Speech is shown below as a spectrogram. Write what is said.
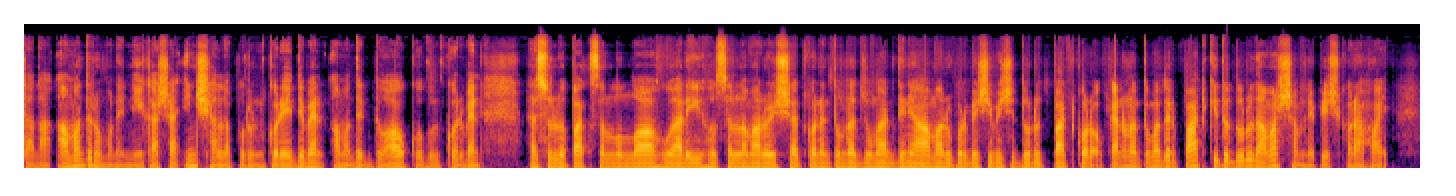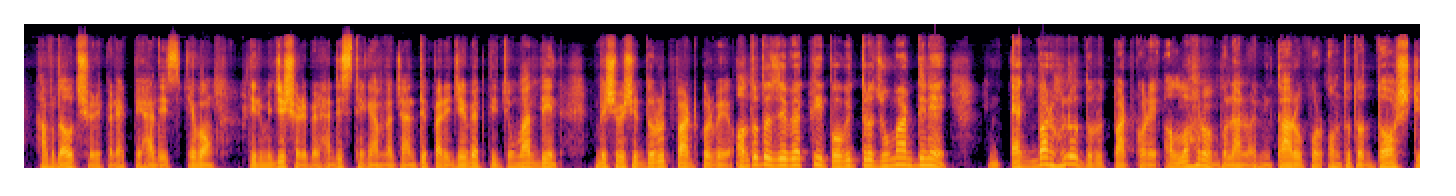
তালা আমাদেরও মনে নিয়ে আশা ইনশাল্লাহ পূরণ করে দেবেন, আমাদের দোয়াও কবুল করবেন। রাসুল্লাহ পাক সাল্লু আলী হোসাল্লাম আরও ইরশাদ করেন, তোমরা জুমার দিনে আমার উপর বেশি বেশি দরুদ পাঠ করো, কেননা তোমাদের পাঠকৃত দরুদ আমার সামনে পেশ করা হয়। আবুদাউদ শরীফের একটি হাদিস এবং তিরমিজি শরীফের হাদিস থেকে আমরা জানতে পারি যে ব্যক্তি জুমার দিন বেশি বেশি দরুদ পাঠ করবে। অন্তত যে ব্যক্তি পবিত্র জুমার দিনে একবার হলেও দরুদ পাঠ করে আল্লাহ রব্বুল আলমিন তার উপর অন্তত দশটি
